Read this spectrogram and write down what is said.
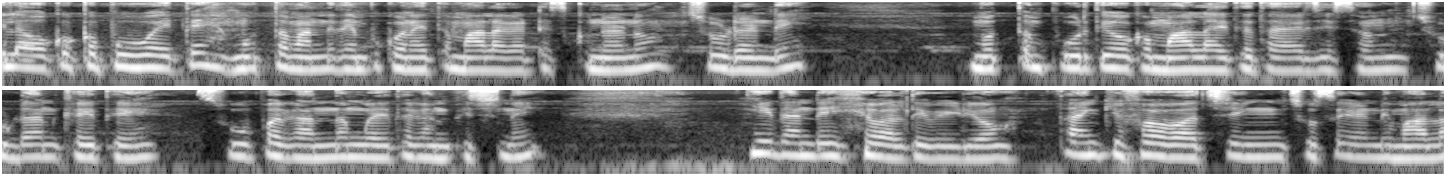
ఇలా ఒక్కొక్క పువ్వు అయితే మొత్తం అన్ని తెంపుకొని అయితే మాల కట్టేసుకున్నాను. చూడండి. మొత్తం పూర్తిగా ఒక మాల అయితే తయారు చేసాం చూడ్డానికైతే సూపర్గా అందంగా అయితే కనిపించినాయి. ఇదండి ఇవాళ video. Thank you for watching చూసేయండి మాల.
